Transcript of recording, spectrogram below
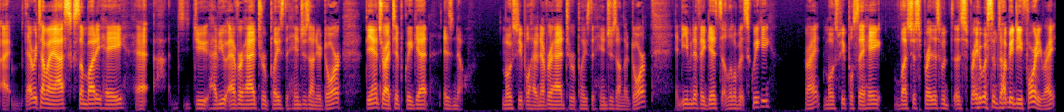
I, every time I ask somebody, "Hey, do you, have you ever had to replace the hinges on your door?" The answer I typically get is no. Most people have never had to replace the hinges on their door, and even if it gets a little bit squeaky, right? Most people say, "Hey, let's just spray this with uh, spray with some WD-40, right?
